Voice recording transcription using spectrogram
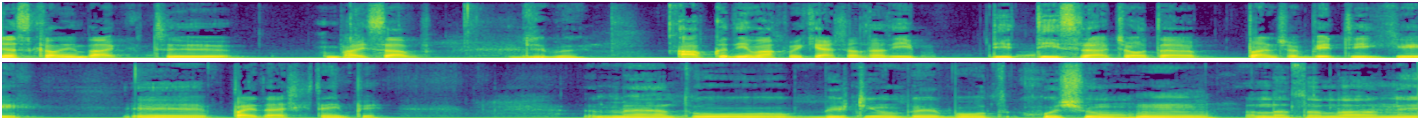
just coming back भाई साहब जी भाई। आपके दिमाग में क्या चलता था? ये तीसरा चौथा पांचवा बेटी की ए, पैदाइश के टाइम पे? मैं तो बेटियों पे बहुत खुश हूँ। हम्म। अल्लाह ताला ने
